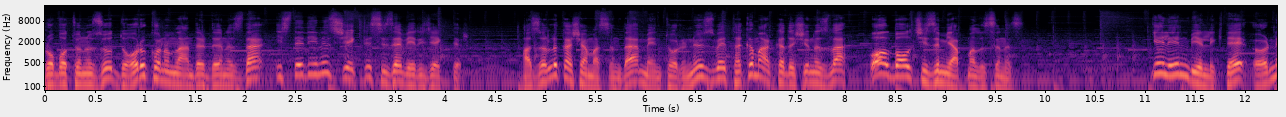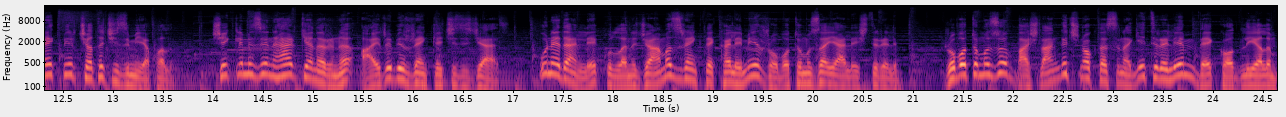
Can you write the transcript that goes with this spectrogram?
robotunuzu doğru konumlandırdığınızda istediğiniz şekli size verecektir. Hazırlık aşamasında mentorunuz ve takım arkadaşınızla bol bol çizim yapmalısınız. Gelin birlikte örnek bir çatı çizimi yapalım. Şeklimizin her kenarını ayrı bir renkle çizeceğiz. Bu nedenle kullanacağımız renkte kalemi robotumuza yerleştirelim. Robotumuzu başlangıç noktasına getirelim ve kodlayalım.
